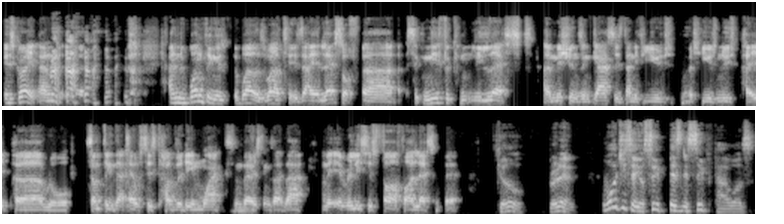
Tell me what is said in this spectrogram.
it's great, and uh, and one thing as well as well is that it lets off uh, significantly less emissions and gases than if you use, were to use newspaper or something that else is covered in wax and various things like that. I mean, it releases far far less of it. Cool, brilliant. What would you say your super, business superpower was?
